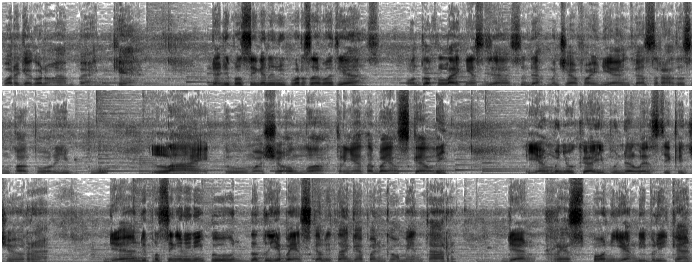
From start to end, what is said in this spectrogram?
warga Konoha bangga. Dan di postingan ini persahabat ya untuk like-nya saja sudah mencapai di angka 140 ribu like. Tuh Masya Allah ternyata banyak sekali yang menyukai Bunda Lesti Kejora. Dan di postingan ini pun tentunya banyak sekali tanggapan komentar dan respon yang diberikan.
